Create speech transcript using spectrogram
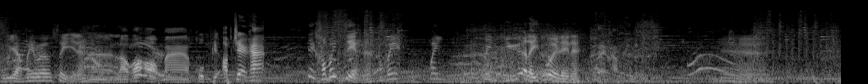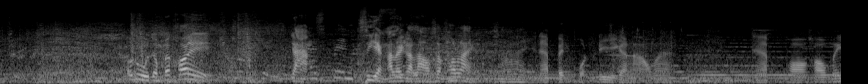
กูยังไม่เวลสี่นะอ่าเราก็ออกมาคุมที่ออบเจกต์ฮะนี่เขาไม่เสี่ยงนะเขาไม่ไม่ไม่ยื้ออะไรด้วยเลยนะใช่ครับอ่าเขาดูจะไม่ค่อยอยาก เสี่ยงอะไรกับเราสักเท่าไหร่ ใช่นะเป็นผลดีกับเรามากนะครับพอเขาไม่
